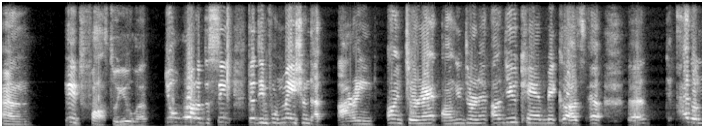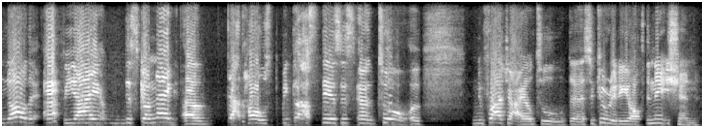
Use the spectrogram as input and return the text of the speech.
and it falls to you. Uh, you wanted to see that information that are in on internet on internet, and you can't because uh, uh, I don't know the FBI disconnect uh, that host because this is uh, too uh, fragile to the security of the nation.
